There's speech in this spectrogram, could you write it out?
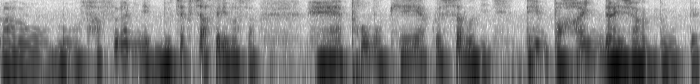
あの、もうさすがにね、むちゃくちゃ焦りました。えー、ポボ契約したのに電波入んないじゃんと思って、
